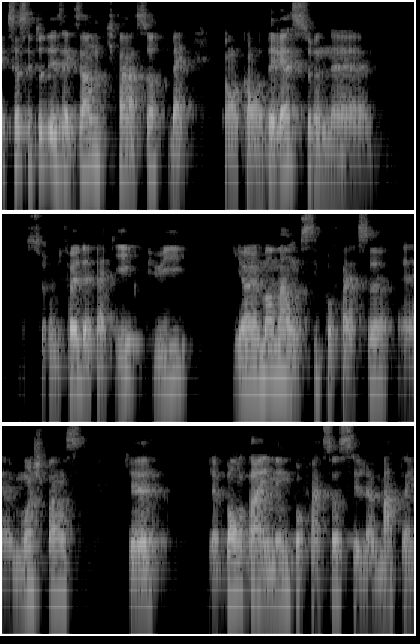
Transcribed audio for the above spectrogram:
Et ça, c'est tous des exemples qui font en sorte ben, qu'on dresse sur une, sur une feuille de papier, puis il y a un moment aussi pour faire ça. Euh, moi, je pense que le bon timing pour faire ça, c'est le matin,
